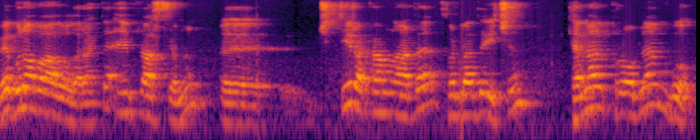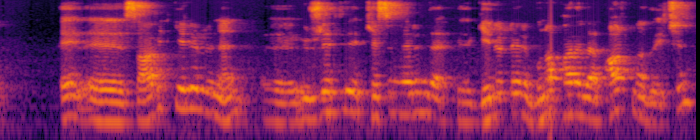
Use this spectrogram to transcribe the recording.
ve buna bağlı olarak da enflasyonun e, ciddi rakamlarda fırladığı için temel problem bu. E, e, sabit gelirlinin e, ücretli kesimlerin de e, gelirleri buna paralel artmadığı için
